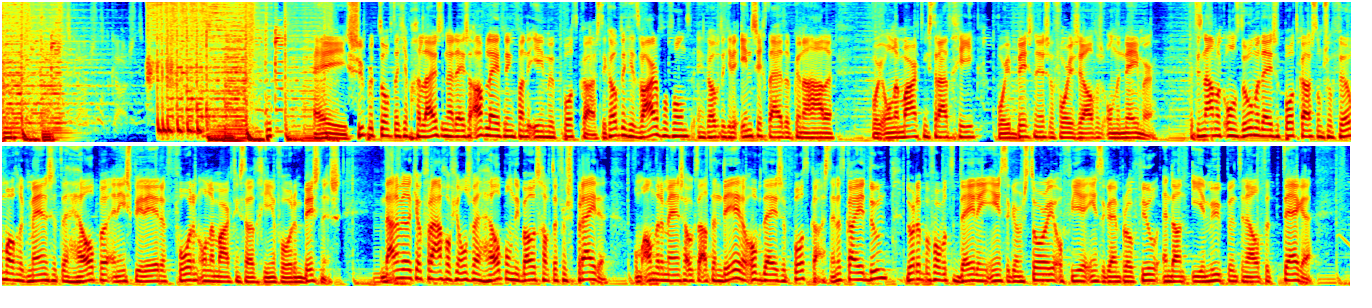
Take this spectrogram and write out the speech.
Hey, super tof dat je hebt geluisterd naar deze aflevering van de IMU Podcast. Ik hoop dat je het waardevol vond en ik hoop dat je er inzichten uit hebt kunnen halen voor je online marketingstrategie, voor je business of voor jezelf als ondernemer. Het is namelijk ons doel met deze podcast om zoveel mogelijk mensen te helpen en inspireren voor een online marketingstrategie en voor hun business. En daarom wil ik je ook vragen of je ons wil helpen om die boodschap te verspreiden. Om andere mensen ook te attenderen op deze podcast. En dat kan je doen door dat bijvoorbeeld te delen in je Instagram story of via je Instagram profiel en dan imu.nl te taggen.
